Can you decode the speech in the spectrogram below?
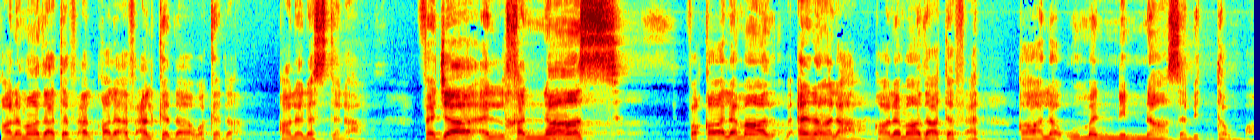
قال ماذا تفعل؟ قال أفعل كذا وكذا. قال لست لها. فجاء الخناس فقال ما أنا لها. قال ماذا تفعل؟ قال أمني الناس بالتوبة.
